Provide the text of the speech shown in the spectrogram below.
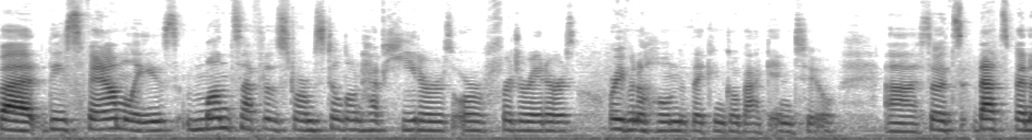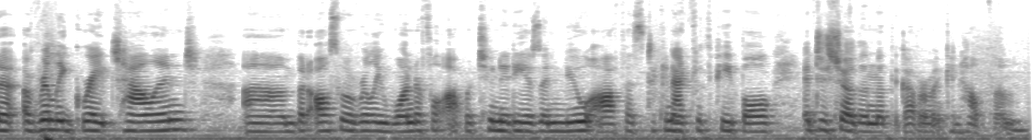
but these families, months after the storm, still don't have heaters or refrigerators or even a home that they can go back into. Uh, so it's, that's been a, a really great challenge, um, but also a really wonderful opportunity as a new office to connect with people and to show them that the government can help them.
